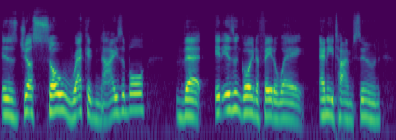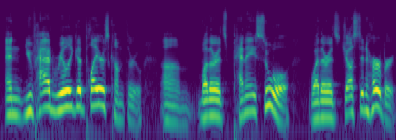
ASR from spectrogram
is just so recognizable that it isn't going to fade away anytime soon. And you've had really good players come through, um, whether it's Penei Sewell, whether it's Justin Herbert.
